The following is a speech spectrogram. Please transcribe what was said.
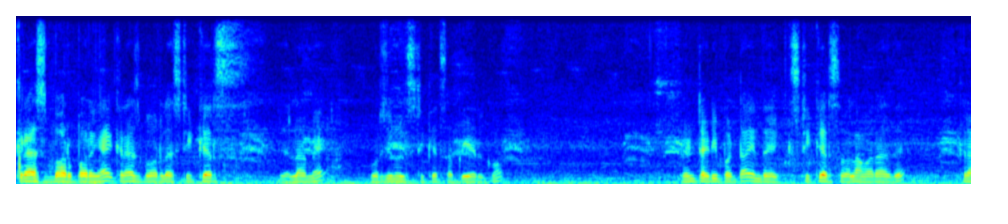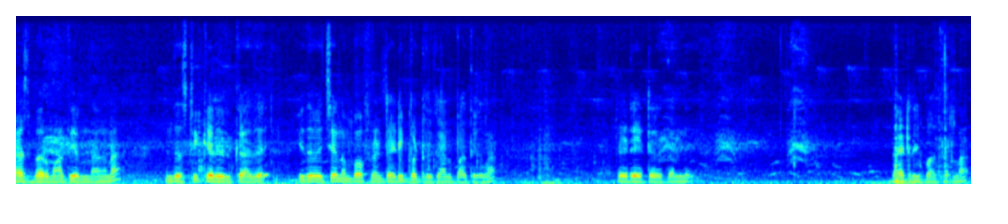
கிராஷ் பார் பாருங்கள் கிராஷ் பாரில் ஸ்டிக்கர்ஸ் எல்லாமே ஒரிஜினல் ஸ்டிக்கர்ஸ் அப்படியே இருக்கும். ஃப்ரண்ட் அடிப்பட்டால் இந்த ஸ்டிக்கர்ஸ் எல்லாம் வராது. கிராஷ் பார் மாற்றிருந்தாங்கன்னா இந்த ஸ்டிக்கர் இருக்காது. இதை வச்சு நம்ம ஃப்ரண்ட் அடிபட்டிருக்கான்னு பார்த்துக்கலாம். ரேடியேட்டர் தண்ணி பேட்ரி பார்த்துடலாம்.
